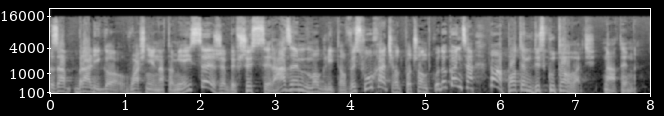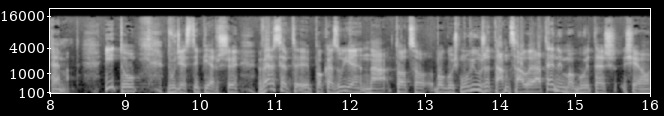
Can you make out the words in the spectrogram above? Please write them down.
zabrali go właśnie na to miejsce, żeby wszyscy razem mogli to wysłuchać od początku do końca, no a potem dyskutować na ten temat. I tu 21 werset y, pokazuje na to, co Boguś mówił, że tam całe Ateny mogły też się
